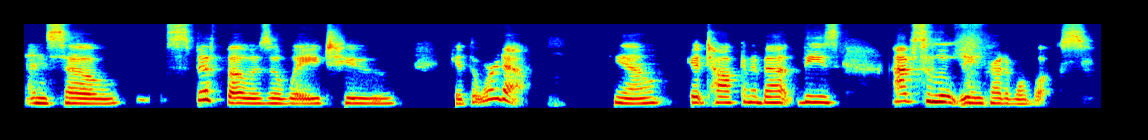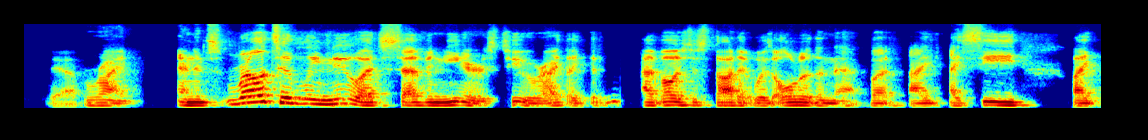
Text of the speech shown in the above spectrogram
And so Spiffbo is a way to get the word out, you know, get talking about these absolutely incredible books. Yeah. Right and it's relatively new at seven years too right? Like the, i've always just thought it was older than that but i i see like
